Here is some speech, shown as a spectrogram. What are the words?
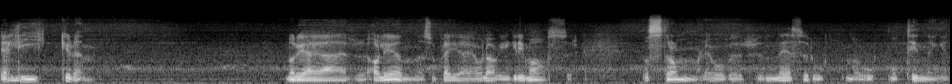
jeg liker den. Når jeg er alene, så pleier jeg å lage grimaser. Da strammer det over neseroten og opp mot tinningen.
